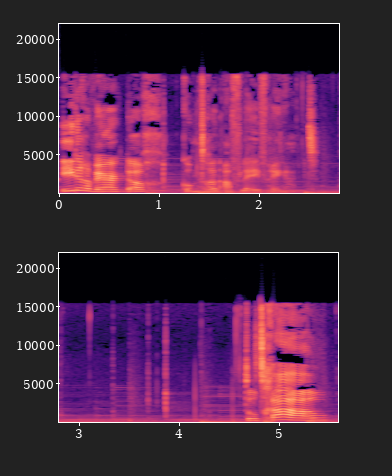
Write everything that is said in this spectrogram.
Iedere werkdag komt er een aflevering uit. Tot gauw!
